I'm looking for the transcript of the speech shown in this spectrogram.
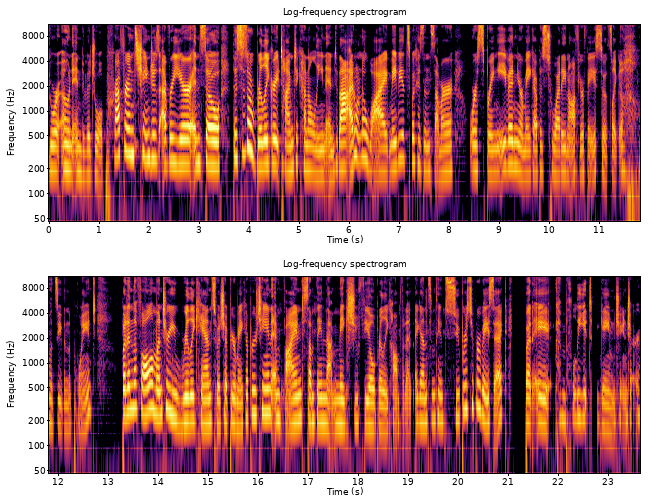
Your own individual preference changes every year. And so, this is a really great time to kind of lean into that. I don't know why. Maybe it's because in summer or spring, even your makeup is sweating off your face. So, it's like, what's even the point? But in the fall and winter, you really can switch up your makeup routine and find something that makes you feel really confident. Again, something super, super basic, but a complete game changer.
